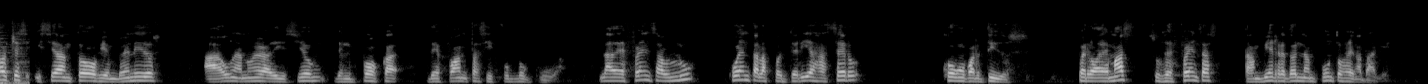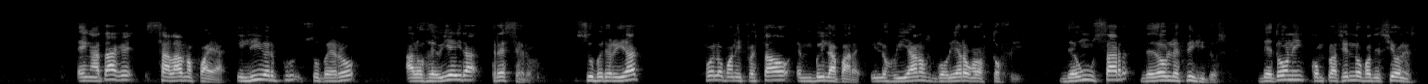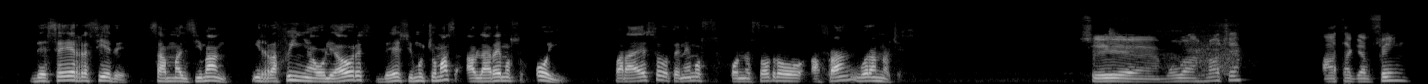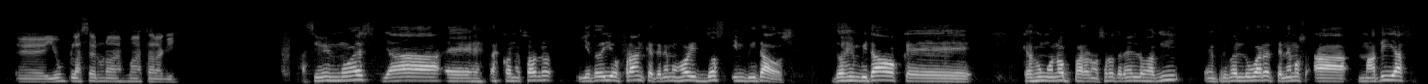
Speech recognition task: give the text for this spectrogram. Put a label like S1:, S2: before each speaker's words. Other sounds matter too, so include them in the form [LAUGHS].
S1: noches y sean todos bienvenidos a una nueva edición del podcast de Fantasy Fútbol Cuba. La defensa Blue cuenta las porterías a cero como partidos, pero además sus defensas también retornan puntos en ataque. En ataque, Salah no falla y Liverpool superó a los de Vieira 3-0. Superioridad fue lo manifestado en Villa Park y los villanos golearon a los Toffees. De un SAR de dobles dígitos, de Tony complaciendo peticiones, de CR7, San Maximán y Rafiña goleadores, de eso y mucho más hablaremos hoy. Para eso tenemos con nosotros a Fran. Buenas noches.
S2: Sí, eh, muy buenas noches. Hasta que al fin, eh, y un placer una vez más estar aquí.
S1: Así mismo es, ya eh, estás con nosotros. Y yo te digo, Fran, que tenemos hoy dos invitados. Dos invitados que, que es un honor para nosotros tenerlos aquí. En primer lugar, tenemos a Matías,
